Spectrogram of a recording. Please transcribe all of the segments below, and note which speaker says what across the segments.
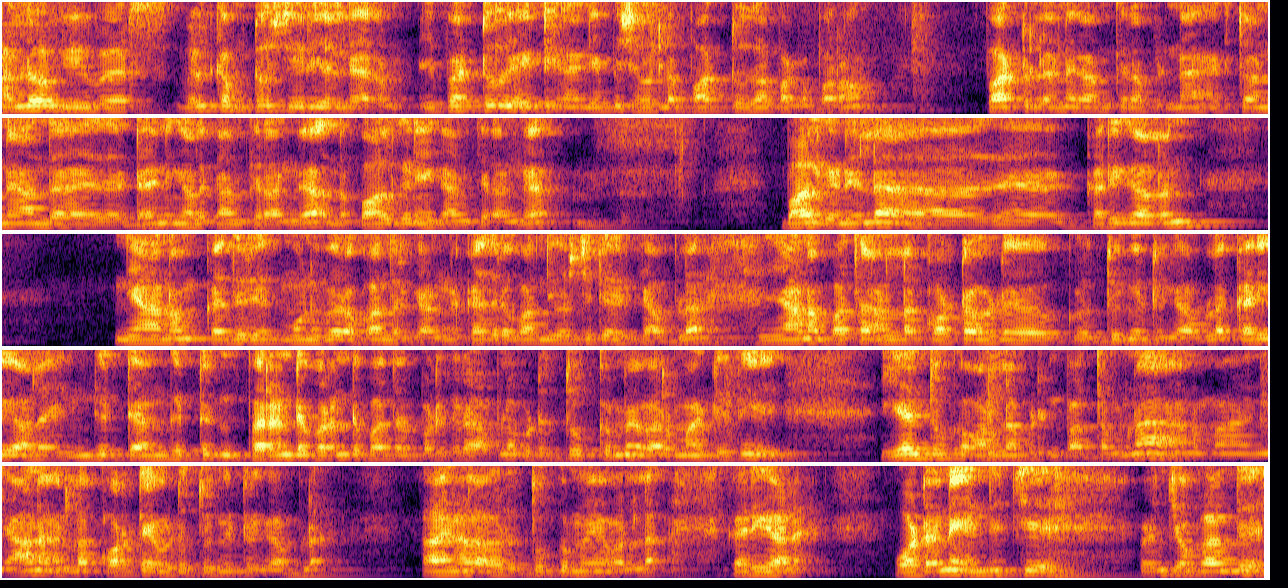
Speaker 1: Hello viewers welcome to serial நேரம் இப்போ two eighty nine எபிசோடில் பார்ட் டூ தான் பார்க்க போகிறோம் பார்ட் டூவில் என்ன காமிக்கிறோம் அப்படின்னா எடுத்தோடனே அந்த டைனிங் ஹாலை காமிக்கிறாங்க அந்த பால்கனியை காமிக்கிறாங்க. பால்கனியில் கரிகாலன் ஞானம் கதிர் மூணு பேர் உட்காந்துருக்காங்க கதிர் உட்காந்து யோசிச்சுட்டே இருக்காப்புல. ஞானம் பார்த்தா நல்லா கொரட்டை விட்டு தூங்கிட்டு இருக்காப்புல. கரிகாலம் இங்கிட்டு அங்கிட்டு பிறண்டு பிறண்டு பார்த்து படுக்கிறாப்புல. அப்படி தூக்கமே வரமாட்டேது ஏன் தூக்கம் வரல அப்படின்னு பார்த்தோம்னா நம்ம ஞானம் நல்லா கொரட்டையை விட்டு தூங்கிட்டு இருக்காப்புல. அதனால் அவர் தூக்கமே வரல. கரிகாலன் உடனே எந்திரிச்சு கொஞ்சம் உட்காந்து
